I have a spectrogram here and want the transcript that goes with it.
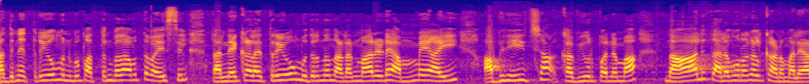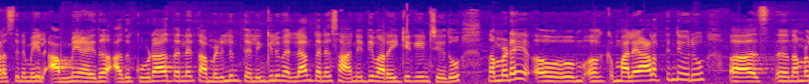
അതിന് എത്രയോ മുൻപ് പത്തൊൻപതാമത്തെ വയസ്സിൽ തന്നേക്കാൾ എത്രയോ മുതിർന്ന നടന്മാരുടെ അമ്മയായി അഭിനയിച്ച കവിയൂർ പൊന്നമ്മ നാല് തലമുറകൾക്കാണ് മലയാള സിനിമയിൽ അമ്മയായത്. അതുകൂടാതെ തന്നെ തമിഴിലും തെലുങ്കിലും എല്ലാം തന്നെ സാന്നിധ്യം അറിയിക്കുകയും ചെയ്തു. നമ്മുടെ മലയാളത്തിന്റെ ഒരു നമ്മൾ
